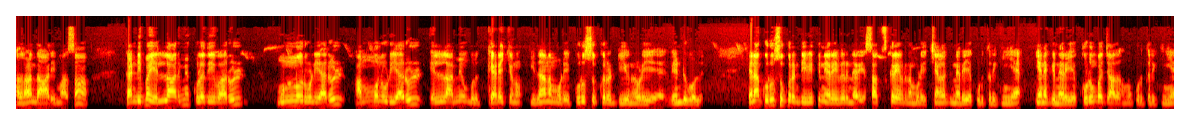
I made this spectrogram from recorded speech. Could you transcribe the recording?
அதனால இந்த ஆடி மாசம் கண்டிப்பா எல்லாருமே குலதெய்வ அருள் முன்னோர்களுடைய அருள் அம்மனுடைய அருள் எல்லாமே உங்களுக்கு கிடைக்கணும். இதான் நம்முடைய குருசுக்குரட்டியனுடைய வேண்டுகோள். ஏன்னா குருசுக்குரன் டிவிக்கு நிறைய பேர் நிறைய சப்ஸ்கிரைபர் நம்முடைய சேனலுக்கு நிறைய கொடுத்துருக்கீங்க. எனக்கு நிறைய குடும்ப ஜாதகமும் கொடுத்துருக்கீங்க.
